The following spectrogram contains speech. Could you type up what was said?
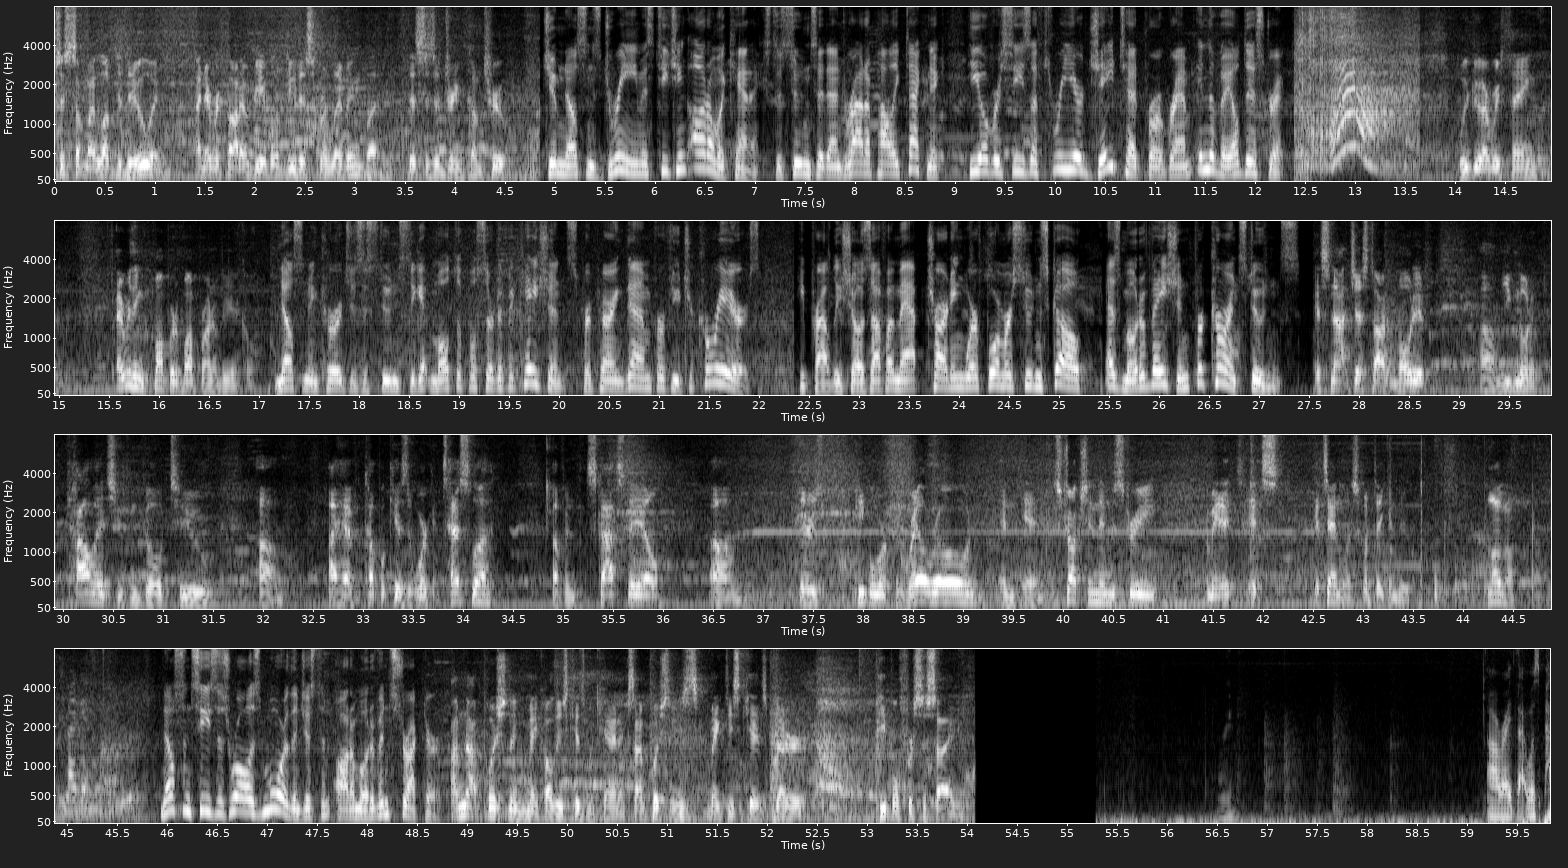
it's just something I love to do, and I never thought I would be able to do this for a living, but this is a dream come true. Jim Nelson's dream is teaching auto mechanics to students at Andrada Polytechnic. He oversees a three-year JTED program in the Vail District. We do everything, everything bumper to bumper on a vehicle. Nelson encourages his students to get multiple certifications, preparing them for future careers. He proudly shows off a map charting where former students go as motivation for current students. It's not just automotive. Um, you can go to college, you can go to, um, I have a couple kids that work at Tesla up in Scottsdale. Um, there's people work in railroad and, and construction industry. I mean, it, it's, it's endless what they can do. Logo. Nelson sees his role as more than just an automotive instructor. I'm not pushing to make all these kids mechanics. I'm pushing to make these kids better people for society. All right, that was.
